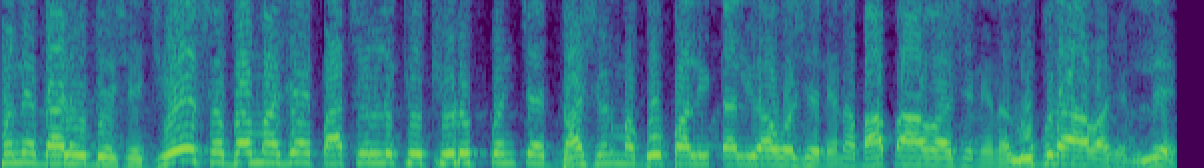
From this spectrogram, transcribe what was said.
મને ગાળું દે છે. જે સભામાં જાય પાછળ લખ્યું, ખેડૂત પંચાયત ભાષણમાં ગોપાલ ઇટાલીઓ આવો છે એના બાપા આવા છે એના લુગડા આવા છે લે.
